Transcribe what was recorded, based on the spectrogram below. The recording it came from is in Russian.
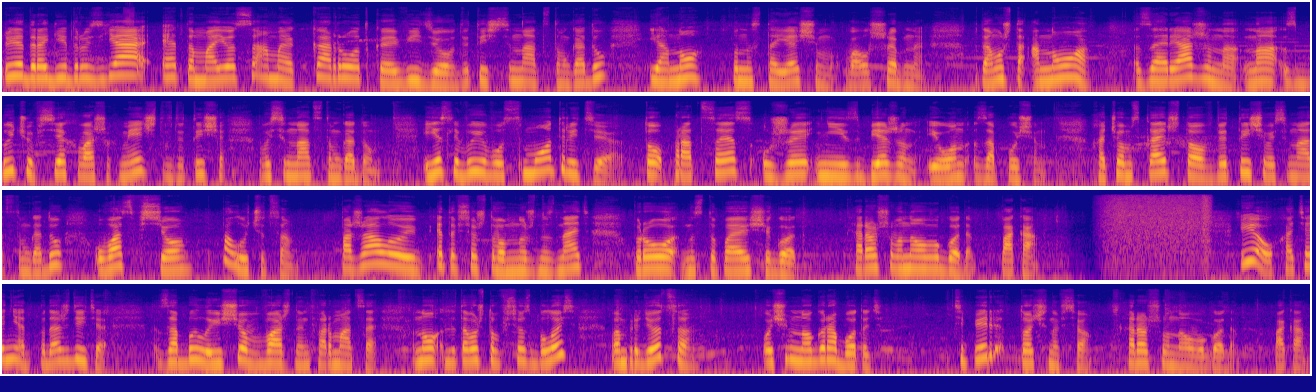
Привет, дорогие друзья! Это мое самое короткое видео в 2017 году, и оно по-настоящему волшебное, потому что оно заряжено на сбычу всех ваших мечт в 2018 году. И если вы его смотрите, то процесс уже неизбежен, и он запущен. Хочу вам сказать, что в 2018 году у вас все получится. Пожалуй, это все, что вам нужно знать про наступающий год. Хорошего Нового года. Пока. Эу, хотя нет, подождите, забыла еще важная информация. Но для того, чтобы все сбылось, вам придется очень много работать. Теперь точно все. Хорошего Нового года. Пока.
